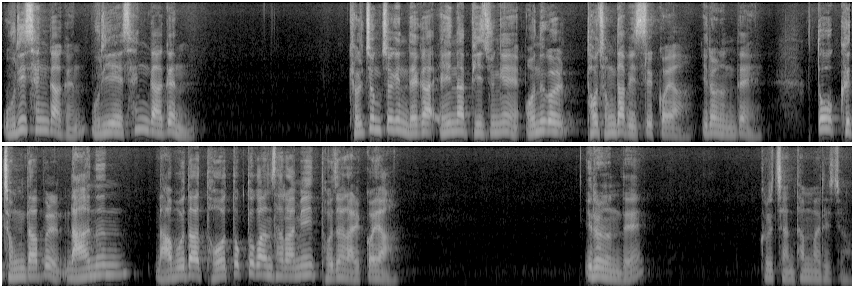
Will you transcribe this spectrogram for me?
우리 생각은 우리의 생각은 결정적인 내가 A나 B 중에 어느 걸 더 정답이 있을 거야 이러는데 또 그 정답을 나는 나보다 더 똑똑한 사람이 더 잘 알 거야 이러는데 그렇지 않단 말이죠.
